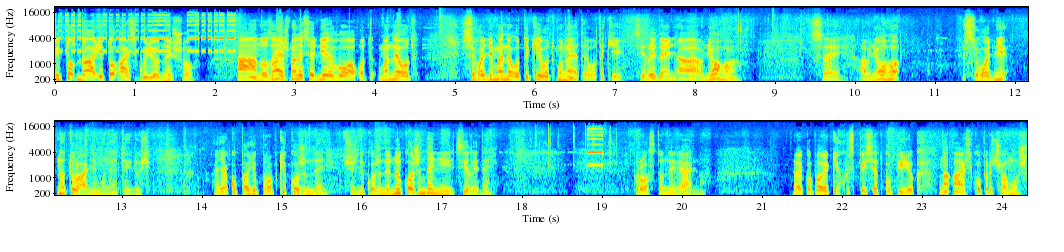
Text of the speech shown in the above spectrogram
І то, да, і то Аською знайшов. А, ну знаєш, в мене сьогодні, во, от мене от. Сьогодні в мене от такі от монети, отакі, цілий день. А в нього цей, а в нього сьогодні натуральні монети йдуть. А я купаю пробки кожен день. Чи ж не кожен день? Ну кожен день і цілий день. Просто нереально. Купив якихось 50 копійок на Аську причому ж.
